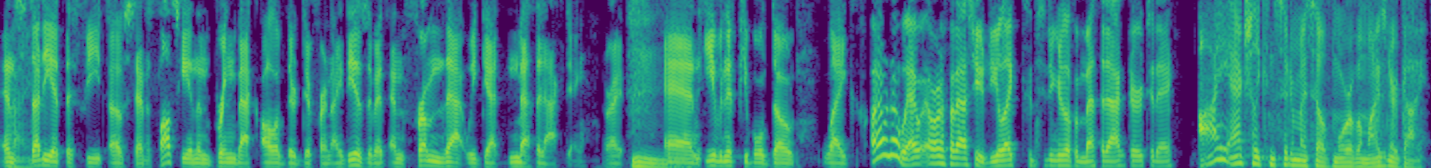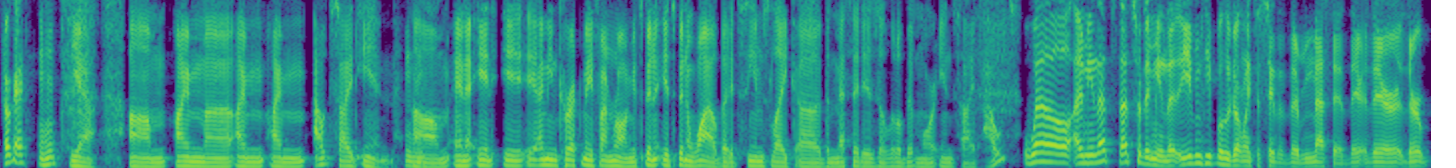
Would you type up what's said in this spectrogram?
and right. study at the feet of Stanislavski and then bring back all of their different ideas of it. And from that, we get method acting, right? Mm. And even if people don't like, I don't know, I, I don't know if I've asked you, do you like considering yourself a method actor today? I actually consider myself more of a Meisner guy. Okay. Mm-hmm. Yeah. Um, I'm uh, I'm I'm outside in. Mm-hmm. Um, and it, it, I mean, correct me if I'm wrong. It's been it's been a while, but it seems like uh, the method is a little bit more inside out. Well, I mean, that's that's what I mean. That even people who don't like to say that they're method, they're they're they're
